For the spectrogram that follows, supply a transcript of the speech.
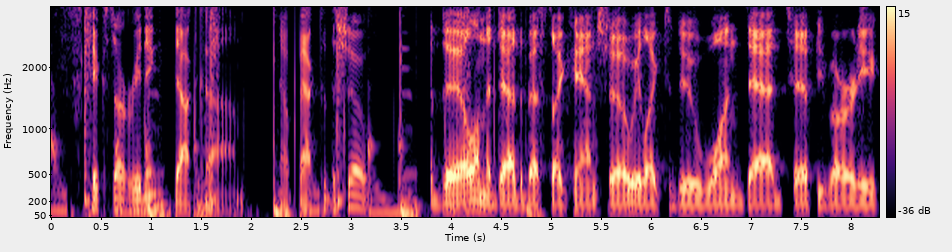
Kickstartreading.com. Now back to the show. Dale on the Dad the Best I Can show, we like to do one dad tip. You've already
